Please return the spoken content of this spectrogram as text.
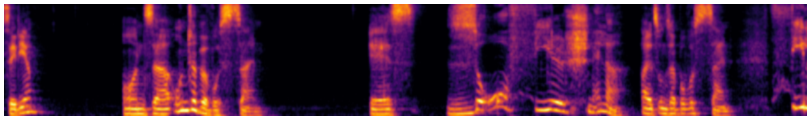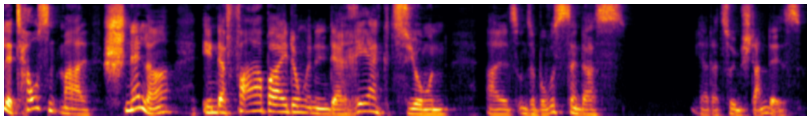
Seht ihr? Unser Unterbewusstsein ist so viel schneller als unser Bewusstsein. Viele tausendmal schneller in der Verarbeitung und in der Reaktion, als unser Bewusstsein das ja dazu imstande ist.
